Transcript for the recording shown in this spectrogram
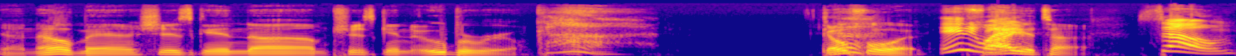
I know, man. Shit's getting um, shit's getting uber real. God. Go for it. Anyway. Fiya Time. So,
